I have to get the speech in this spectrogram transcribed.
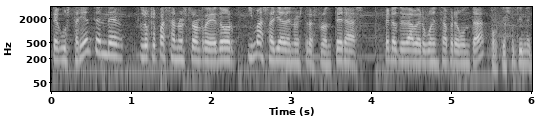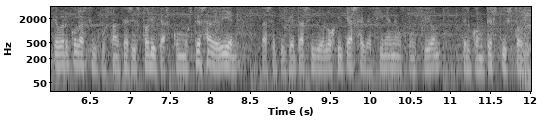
¿Te gustaría entender lo que pasa a nuestro alrededor y más allá de nuestras fronteras, pero te da vergüenza preguntar? Porque eso tiene que ver con las circunstancias históricas. Como usted sabe bien, las etiquetas ideológicas se definen en función del contexto histórico.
